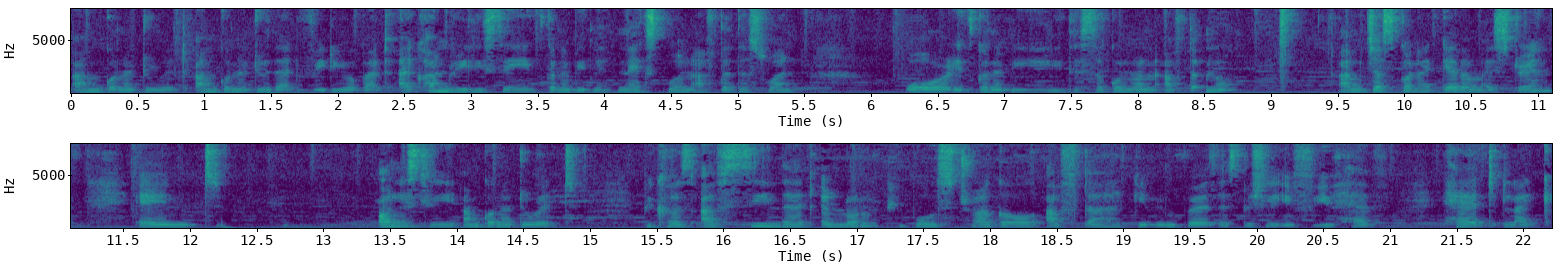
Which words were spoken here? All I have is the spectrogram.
I'm gonna do it. I'm gonna do that video but i can't really say it's gonna be the next one after this one or it's gonna be the second one after no. I'm just gonna gather my strength and honestly i'm gonna do it because i've seen that a lot of people struggle after giving birth especially if you have had like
